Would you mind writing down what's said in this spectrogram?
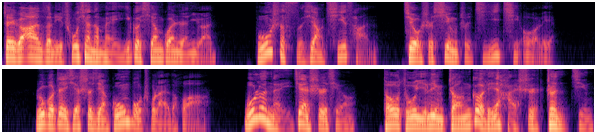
这个案子里出现的每一个相关人员。不是死相凄惨，就是性质极其恶劣。如果这些事件公布出来的话，无论哪件事情都足以令整个临海市震惊。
